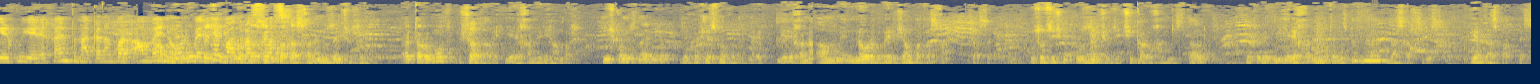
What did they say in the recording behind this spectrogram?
երկու երեխա են, բնականաբար ամեն օր պետք է պատասխանեն։ պատասխանեն, ուզեն չուզեն։ Այդ առումով շատ լավ է երեխաների համար։ Ինչ կողմից նաև իրոք դե հոգնեցնող է նաև։ Երեխան ամեն օր 6 ժամ պատասխան դասը։ Ուսուցիչն ուզի չուզի չի կարող հանգիստ տալ, որտեղ այդ երեխան է մտելես պետք է դասացնես եւ դաս պատպես։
